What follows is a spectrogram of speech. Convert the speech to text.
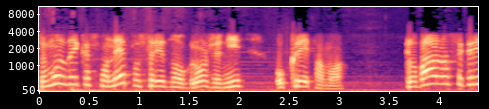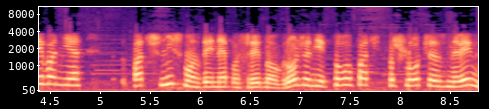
samo zdaj, ki smo neposredno ogroženi, ukrepamo. Globalno segrevanje. Pač nismo zdaj neposredno ogroženi, to bo pač prišlo čez ne vem,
